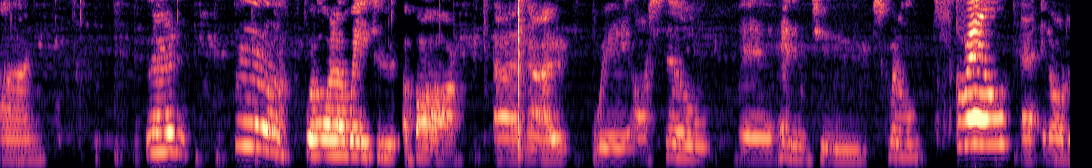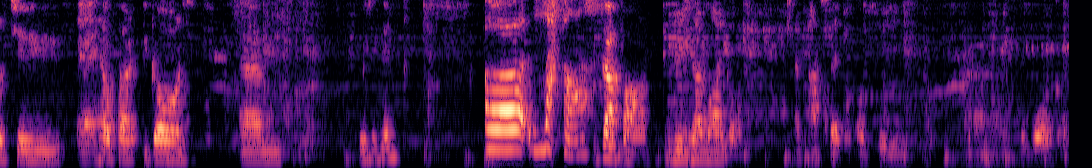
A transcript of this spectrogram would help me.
and then uh, we're on our way to a bar. Uh, now we are still uh, heading to Squirrel Skrill, uh, in order to uh, help out the god. Um, what's his name? uh, Zafar. Zafar, who is now my god, an aspect of the uh, the war god.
